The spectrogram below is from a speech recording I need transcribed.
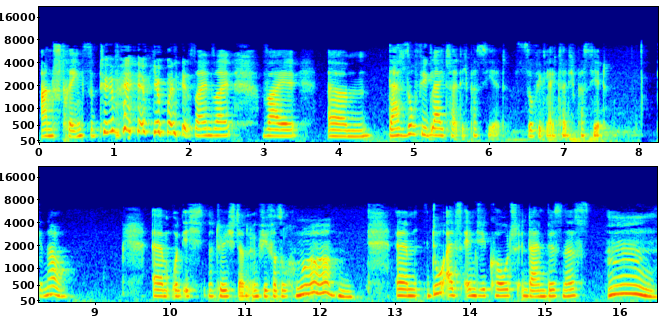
anstrengendste Typ im Human Design seid, weil ähm, da so viel gleichzeitig passiert. So viel gleichzeitig passiert. Genau. Ähm, und ich natürlich dann irgendwie versuche, hm. ähm, du als MG-Coach in deinem Business, mm,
